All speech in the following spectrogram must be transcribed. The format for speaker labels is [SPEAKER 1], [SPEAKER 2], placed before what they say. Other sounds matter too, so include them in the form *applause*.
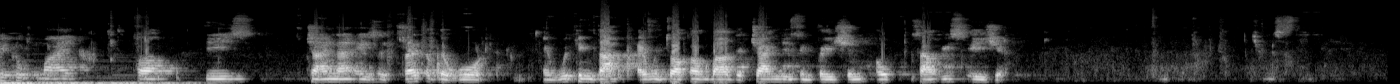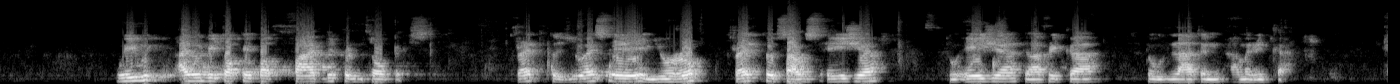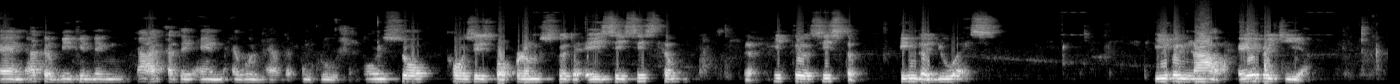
[SPEAKER 1] topic of my talk is China is a threat of the world. And within that, I will talk about the Chinese invasion of Southeast Asia. We I will be talking about five different topics. Threat to USA and Europe, threat to South Asia, to Asia, to Africa, to Latin America. And at the beginning, at the end, I will have the conclusion. Also causes problems to the AC system, the heater system in the US. Even now, every year,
